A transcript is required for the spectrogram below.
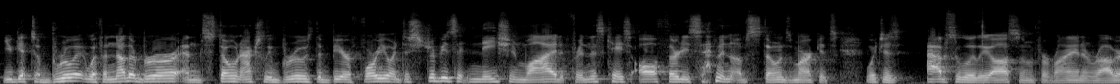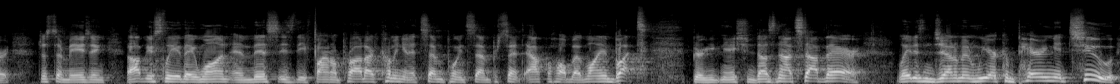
you get to brew it with another brewer, and Stone actually brews the beer for you and distributes it nationwide for, in this case, all 37 of Stone's markets, which is absolutely awesome for Ryan and Robert. Just amazing. Obviously, they won, and this is the final product coming in at 7.7% alcohol by volume, but Beer Geek Nation does not stop there. Ladies and gentlemen, we are comparing it to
